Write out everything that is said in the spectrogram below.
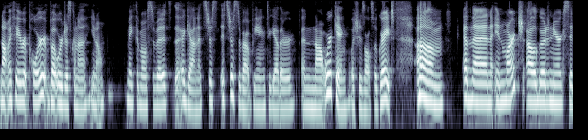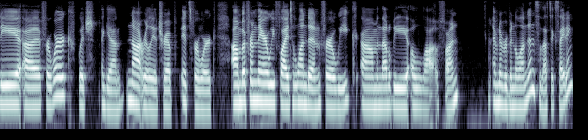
Not my favorite port, but we're just gonna, you know, make the most of it. It's again, it's just it's just about being together and not working, which is also great. Um, and then in March, I'll go to New York City uh, for work, which again, not really a trip. It's for work. Um, but from there, we fly to London for a week, um, and that'll be a lot of fun. I've never been to London, so that's exciting.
